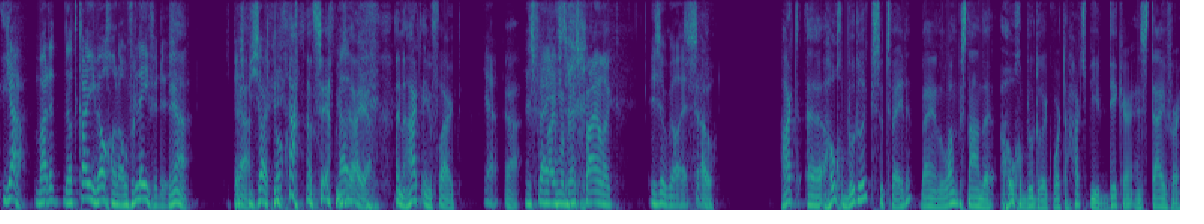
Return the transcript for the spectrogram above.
ja, maar dat, dat kan je wel gewoon overleven dus. Ja, is best Ja. bizar, toch? Ja, dat is echt bizar, ja. Een hartinfarct. Ja, Ja. dat is vrij Lijkt me best pijnlijk. Is ook wel heftig. Zo. Hart, eh, hoge bloeddruk is de tweede. Bij een lang bestaande hoge bloeddruk wordt de hartspier dikker en stijver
